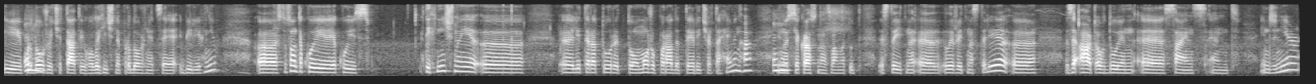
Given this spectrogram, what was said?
і продовжую читати його логічне продовження це білі гнів. Е, стосовно такої якоїсь технічної е, е, літератури, то можу порадити Річарда Гемінга. Він ось якраз у нас з вами тут стоїть на е, лежить на столі. Е, The Art of Doing е, Science and Engineer.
